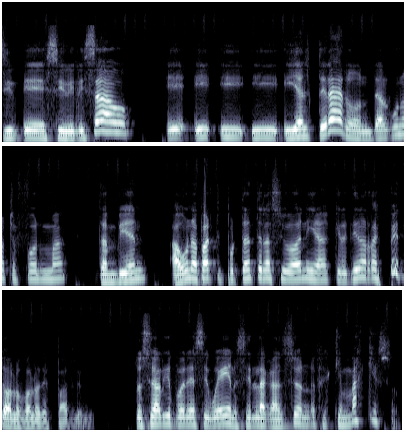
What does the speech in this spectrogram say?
eh, civilizado y, alteraron de alguna otra forma también a una parte importante de la ciudadanía que le tiene respeto a los valores patrios. Entonces alguien podría decir, bueno, si es la canción, no, es que es más que eso.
